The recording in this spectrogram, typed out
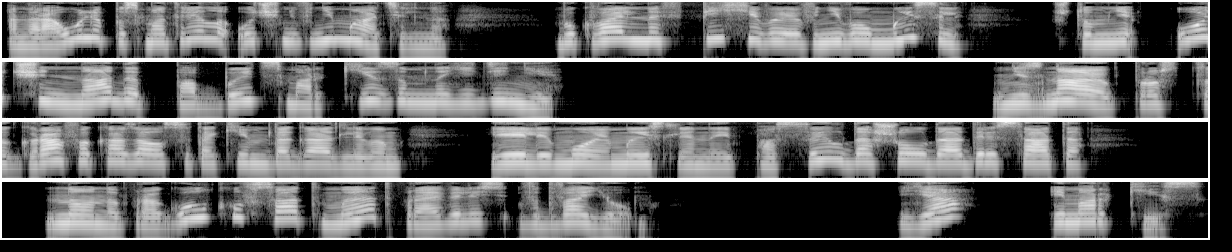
а на Рауля посмотрела очень внимательно, буквально впихивая в него мысль, что мне очень надо побыть с маркизом наедине. Не знаю, просто граф оказался таким догадливым, или мой мысленный посыл дошел до адресата, но на прогулку в сад мы отправились вдвоем. Я и маркиз.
